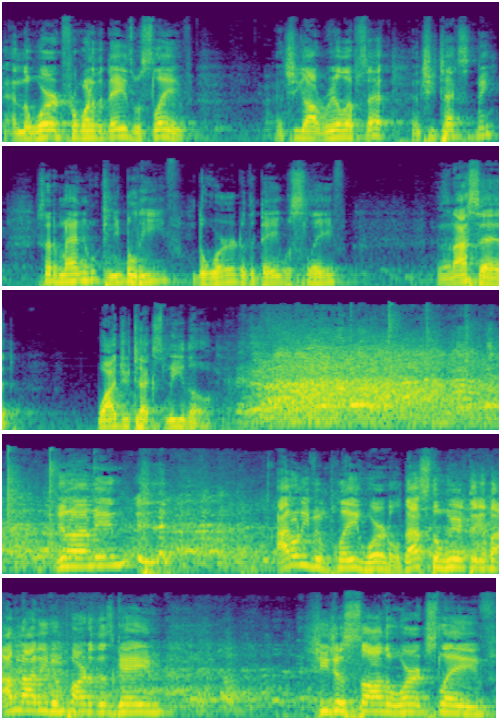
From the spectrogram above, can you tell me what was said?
and the word for one of the days was slave. And she got real upset, and she texted me. She said, Emmanuel, can you believe the word of the day was slave? And then I said, Why'd you text me though? You know what I mean? I don't even play Wordle. That's the weird thing about I'm not even part of this game. She just saw the word slave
